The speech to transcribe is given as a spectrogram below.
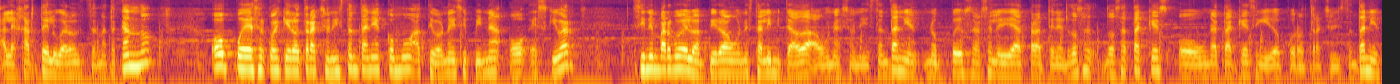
alejarte del lugar donde están atacando. O puede ser cualquier otra acción instantánea como activar una disciplina o esquivar. Sin embargo, el vampiro aún está limitado a una acción instantánea. No puede usar celeridad para tener dos, dos ataques o un ataque seguido por otra acción instantánea.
